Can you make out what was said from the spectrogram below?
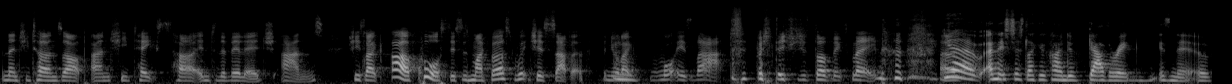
and then she turns up and she takes her into the village and she's like oh of course this is my first witches sabbath and you're Mm. like what is that but she just doesn't explain Uh, yeah, and it's just like a kind of gathering, isn't it? Of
